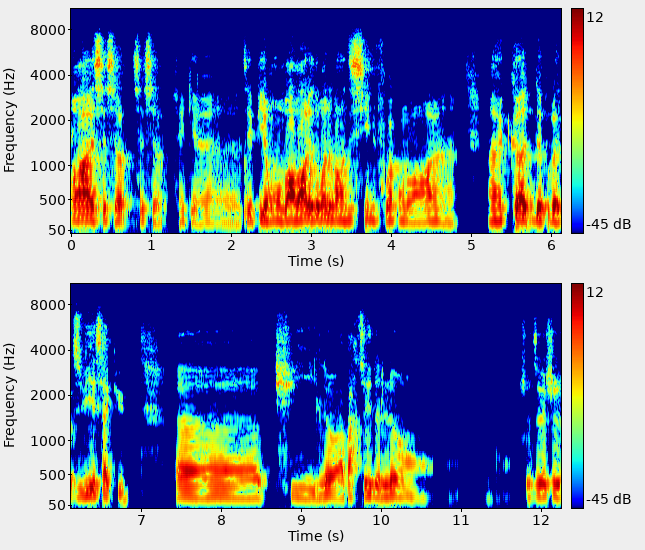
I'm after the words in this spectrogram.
Oui, c'est ça. C'est ça. puis on va avoir le droit de vendre ici une fois qu'on va avoir un, code de produit SAQ. Euh, puis là, à partir de là, je veux dire, je, au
